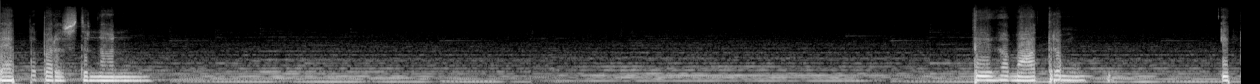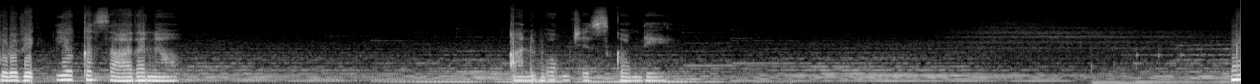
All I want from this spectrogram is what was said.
వ్యక్తపరుస్తున్నాను. దేహ మాత్రము ఇప్పుడు వ్యక్తి యొక్క సాధన అనుభవం చేసుకోండి. మీ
